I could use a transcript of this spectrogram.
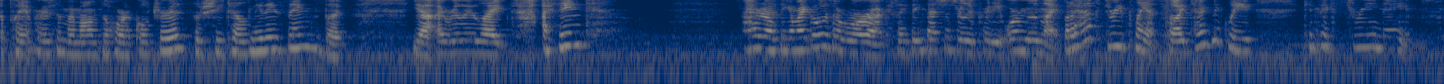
a plant person. My mom's a horticulturist, so she tells me these things, but yeah, I really liked, I think, I don't know, I think I might go with Aurora because I think that's just really pretty, or Moonlight. But I have three plants, so I technically can pick three names.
